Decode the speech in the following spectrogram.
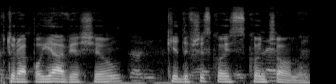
która pojawia się, kiedy wszystko jest skończone.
